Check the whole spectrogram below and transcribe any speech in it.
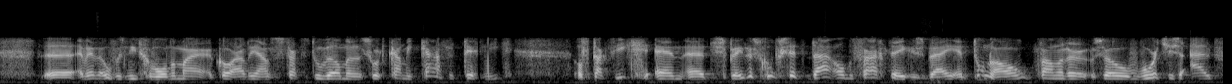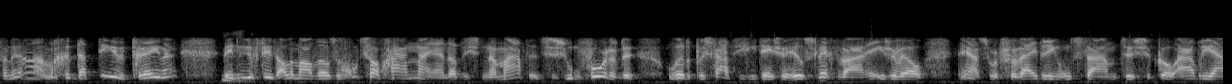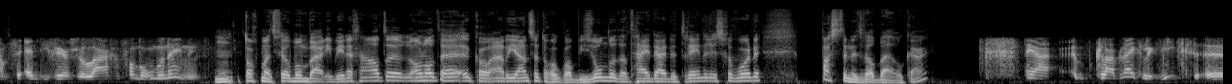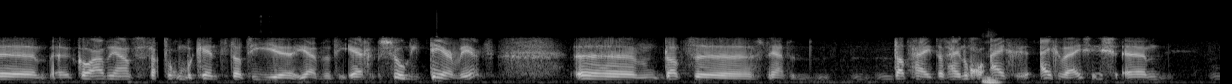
er werd overigens niet gewonnen. Maar Co Adriaanse startte toen wel met een soort kamikaze techniek of tactiek. En uh, de spelersgroep zette daar al de vraagtekens bij. En toen al kwamen er zo woordjes uit van ja, een gedateerde trainer. Ik weet niet of dit allemaal wel zo goed zal gaan. Nou ja, dat is naarmate het seizoen vorderde. Hoewel de prestaties niet eens zo heel slecht waren... is er wel ja, een soort verwijdering ontstaan tussen Co-Adriaanse en diverse lagen van de onderneming. Hm, toch met veel bombardie binnengehaald, eh, Ronald. Eh, Co-Adriaanse, toch ook wel bijzonder dat hij daar de trainer is geworden. Paste het wel bij elkaar? Nou ja, klaarblijkelijk niet. Uh, Co Adriaanse staat toch onbekend dat hij, uh, ja, dat hij erg solitair werd. Uh, dat, ja, dat, hij, dat hij nogal eigen, eigenwijs is.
